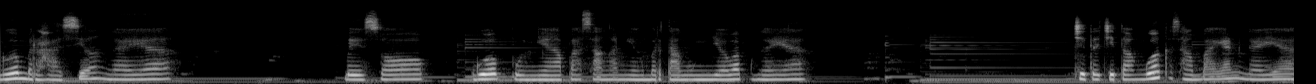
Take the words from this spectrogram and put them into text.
Gue berhasil gak ya? Besok gue punya pasangan yang bertanggung jawab gak ya? Cita-cita gue kesampaian gak ya?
